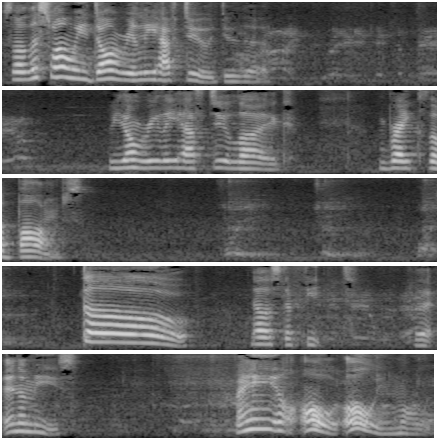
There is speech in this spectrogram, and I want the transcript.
So this one we don't really have to do the we don't really have to like break the bombs. Go! Now let's defeat the enemies. Bam! Oh, holy moly.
